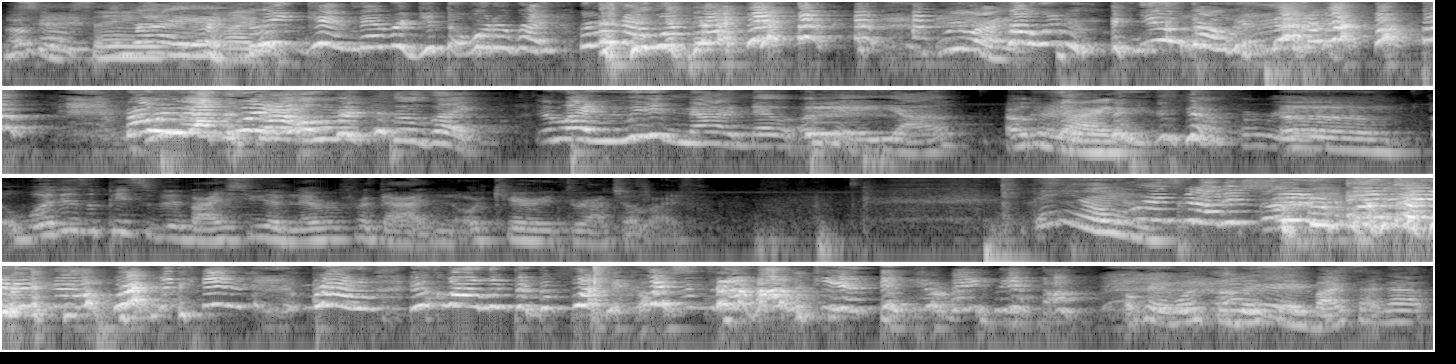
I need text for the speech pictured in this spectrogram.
You see what I'm Okay. saying? Right. Like, we can never get the order right. Remember that one time? We like, Bro, we you go. Bro, we we had to start over because it was like, Like, we did not know. Okay, y'all. okay. Sorry. no, for real. Um, what is a piece of advice you have never forgotten or carried throughout your life? damn. you asking all this shit. Bro, that's why I looked at the fucking questions. I can't think right now. Okay, what's the best advice I got?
